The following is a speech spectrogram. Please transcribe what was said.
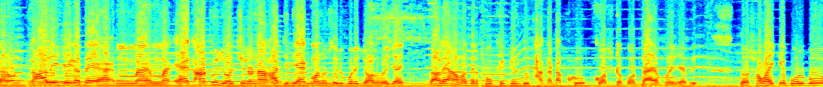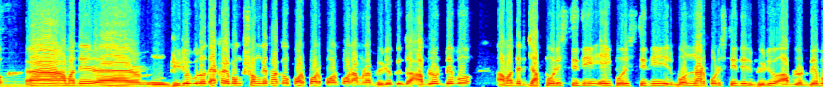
কারণ কাল এই জায়গাতে এক আঁটু জল ছিল না, আর যদি এক মানুষের উপরে জল হয়ে যায় তাহলে আমাদের পক্ষে কিন্তু থাকাটা খুব কষ্টকর দায়ক হয়ে যাবে। তো সবাইকে বলব আমাদের ভিডিওগুলো দেখো এবং সঙ্গে থাকো পরপর পরপর আমরা ভিডিও কিন্তু আপলোড দেব। আমাদের যা পরিস্থিতি এই পরিস্থিতির বন্যার পরিস্থিতির ভিডিও আপলোড দেব।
